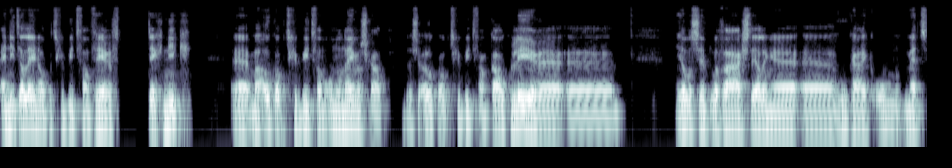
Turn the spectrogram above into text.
en niet alleen op het gebied van verftechniek, maar ook op het gebied van ondernemerschap. Dus ook op het gebied van calculeren. hele simpele vraagstellingen. hoe ga ik om met,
